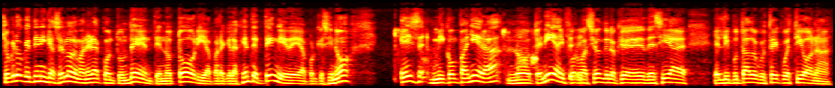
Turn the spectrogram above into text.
yo creo que tienen que hacerlo de manera contundente, notoria, para que la gente tenga idea, porque si no, es mi compañera no tenía información de lo que decía el diputado que usted cuestiona.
